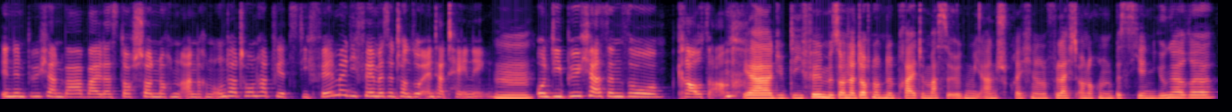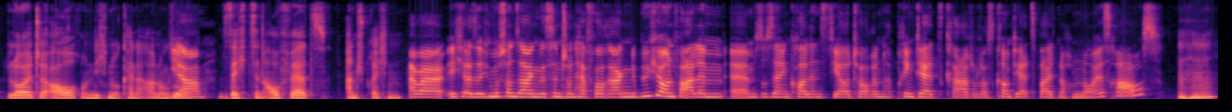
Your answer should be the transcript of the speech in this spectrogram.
in den Büchern war, weil das doch schon noch einen anderen Unterton hat wie jetzt die Filme. Die Filme sind schon so entertaining. Mhm. Und die Bücher sind so grausam. Ja, die, die Filme sollen da doch noch eine breite Masse irgendwie ansprechen und vielleicht auch noch ein bisschen jüngere Leute auch und nicht nur, keine Ahnung, so Ja. 16 aufwärts ansprechen. Aber ich, also ich muss schon sagen, das sind schon hervorragende Bücher und vor allem ähm, Suzanne Collins, die Autorin, bringt ja jetzt gerade, oder es kommt ja jetzt bald noch ein neues raus. Mhm.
